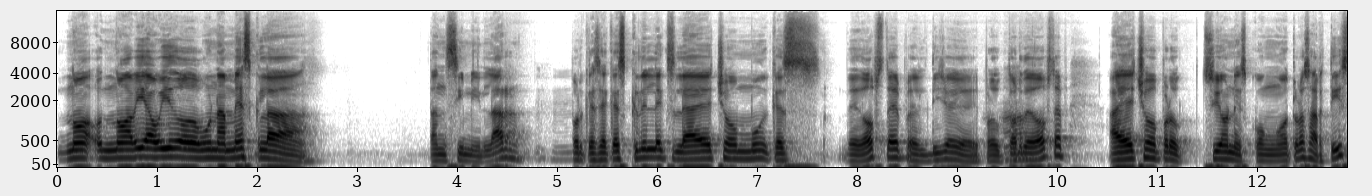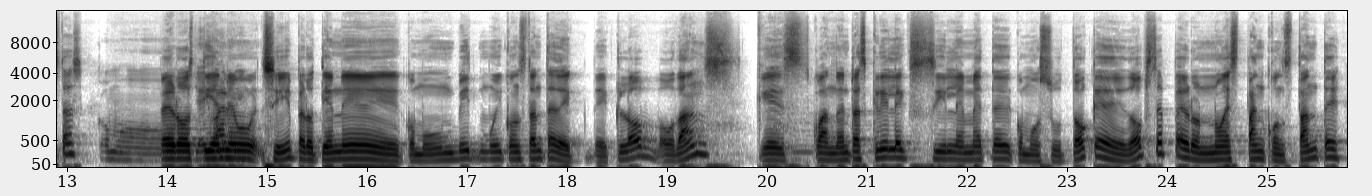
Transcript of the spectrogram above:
no, no había oído una mezcla tan similar. Porque sé que Skrillex le ha hecho muy. que es de dubstep, el DJ, el productor de dubstep. Ha hecho producciones con otros artistas. Como. Pero J tiene, Balvin. sí, pero tiene como un beat muy constante de, de club o dance que es, cuando entra Skrillex sí le mete como su toque de dubstep, pero no es tan constante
